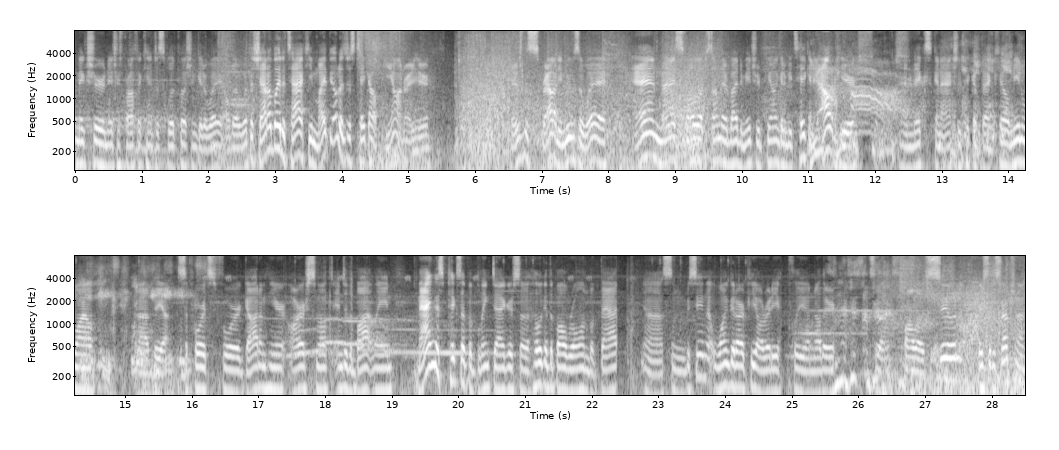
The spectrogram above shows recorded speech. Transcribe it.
make sure Nature's Prophet can't just split push and get away. Although with the Shadow Blade attack, he might be able to just take out Peon right here. There's the Sprout, he moves away. And nice follow-up stun there by Dimitri. Peon gonna be taken out here. And Nyx gonna actually pick up that kill. Meanwhile, uh, the uh, supports for Gotham here are smoked into the bot lane. Magnus picks up a Blink Dagger, so he'll get the ball rolling with that. Uh, some, we've seen one good RP already, hopefully another to follow soon. There's a disruption on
